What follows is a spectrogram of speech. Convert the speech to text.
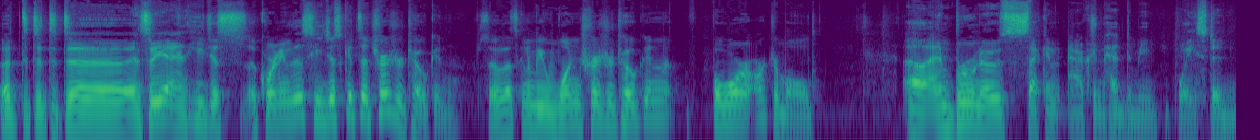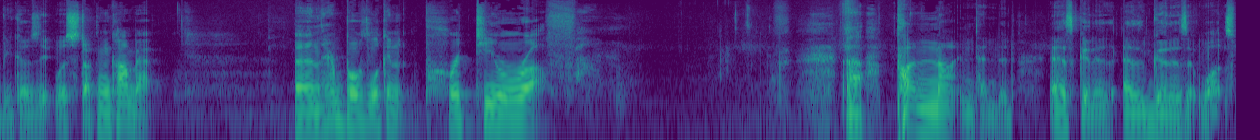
Uh, and so yeah, and he just, according to this, he just gets a treasure token. So that's going to be one treasure token for Archibald. Uh, and Bruno's second action had to be wasted because it was stuck in combat. And they're both looking pretty rough. Uh, pun not intended. As good as as good as it was.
